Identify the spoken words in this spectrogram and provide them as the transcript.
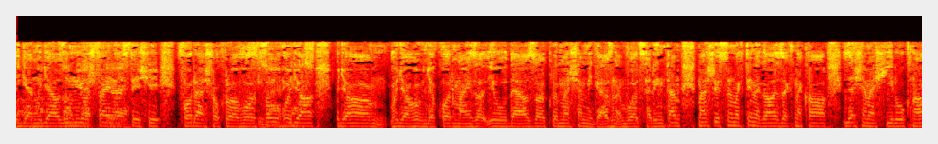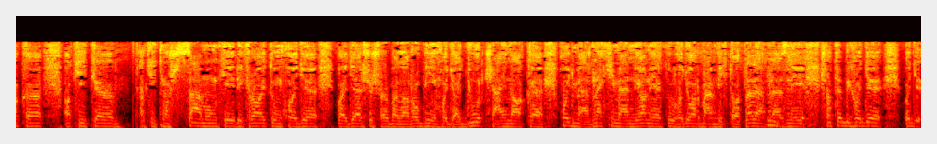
igen, ugye az uniós fejlesztési forrásokról volt szó, hogy a, hogy, a, hogy, a, hogy a kormányzat, jó, de azzal különben semmi gáz nem volt szerintem. Másrészt meg tényleg a, ezeknek az SMS híróknak, akik, akik most számon kérik rajtunk, hogy, vagy elsősorban a Robin, hogy a Gyurcsánynak hogy mer neki menni, anélkül, hogy Orbán Viktort leleplezni, stb., hogy, hogy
